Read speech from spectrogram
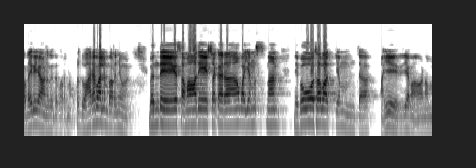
തടയുകയാണ് എന്ന് പറഞ്ഞു. അപ്പോൾ ദ്വാരപാലൻ പറഞ്ഞു ബന്ധേ സമാദേശകരാ വയം സ്മം നിബോധവാക്യം ച മയേര്യമാണം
